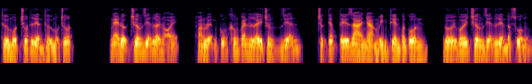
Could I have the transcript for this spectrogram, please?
Thử một chút liền thử một chút. Nghe được trương diễn lời nói, hoàng luyện cũng không quen lấy trương diễn, trực tiếp tế ra nhà mình thiên quân côn, đối với trương diễn liền đập xuống.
